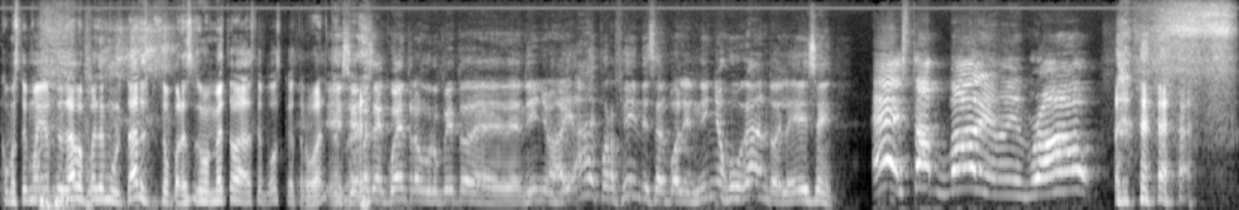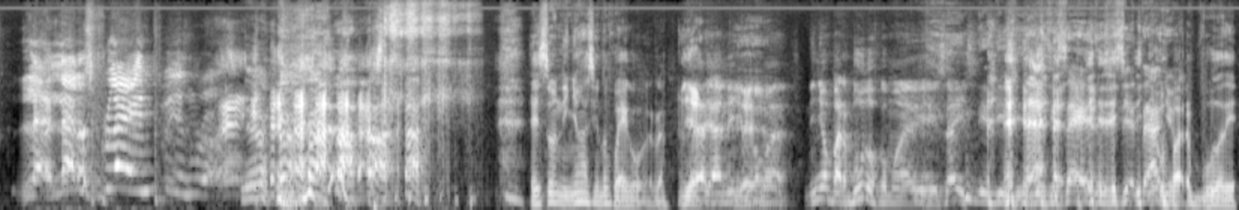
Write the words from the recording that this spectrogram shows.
como estoy mayor de edad, me pueden multar. So, por eso me meto a este bosque otra vuelta. Y man. siempre se encuentra un grupito de, de niños ahí. Ay, por fin, dice el boli. Niños jugando. Y le dicen, Hey, stop bullying me, bro. let, let us play in peace, bro. Esos niños haciendo juego, ¿verdad? Yeah, Ya, ya, niños, yeah. como, niños barbudos como de 16. 16, 17 años. Barbudo, de-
